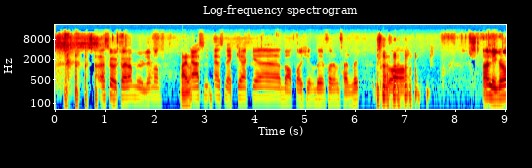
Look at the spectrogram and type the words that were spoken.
Det skal jo ikke være mulig, men Neida. jeg, jeg snekker jeg er ikke datakyndig for en femmer. Så Den ligger nå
